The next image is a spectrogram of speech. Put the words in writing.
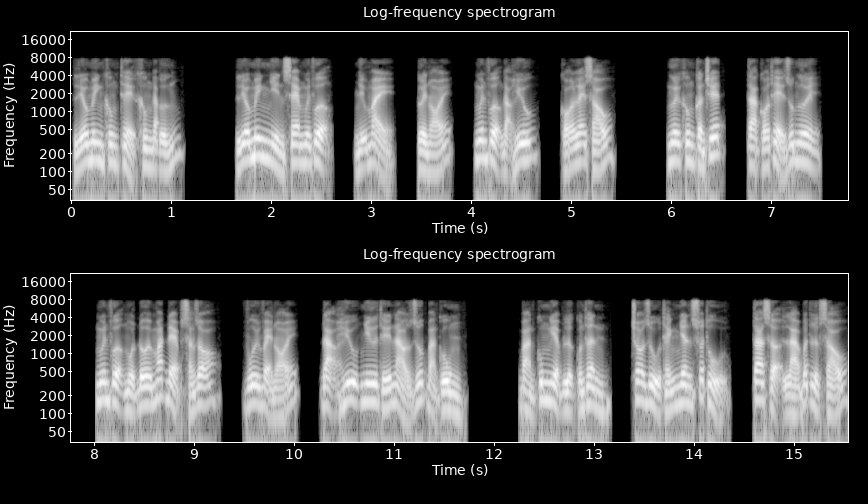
liễu minh không thể không đáp ứng. Liễu minh nhìn xem nguyên phượng, nhíu mày, cười nói, nguyên phượng đạo hữu, có lẽ sáu. Ngươi không cần chết, ta có thể giúp ngươi. Nguyên phượng một đôi mắt đẹp sáng rõ, vui vẻ nói, đạo hữu như thế nào giúp bản cung? Bản cung nghiệp lực quân thân, cho dù thánh nhân xuất thủ, ta sợ là bất lực sáu.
